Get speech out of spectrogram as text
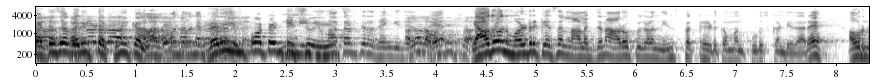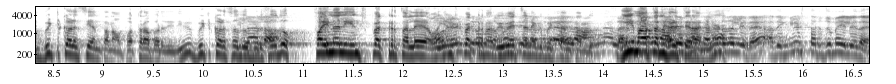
that is a very technical very important issue ನೀವ್ ಮಾತಾಡ್ತಿರೋದು ಹೆಂಗಿದೆ ಯಾವ್ದೋ ಒಂದು ಮರ್ಡರ್ ಕೇಸಲ್ಲಿ ನಾಲ್ಕು ಜನ ಆರೋಪಿಗಳನ್ನ ಇನ್ಸ್ಪೆಕ್ಟರ್ ಹಿಡ್ಕೊಂಬಂದು ಕೂಡಿಸ್ಕೊಂಡಿದ್ದಾರೆ. ಅವ್ರನ್ನ ಬಿಟ್ ಕಳಿಸಿ ಅಂತ ನಾವು ಪತ್ರ ಬರೆದಿದ್ದೀವಿ. ಬಿಟ್ ಕಳಿಸೋದು. ಬಿಡಿಸೋದು ಫೈನಲಿ ಇನ್ಸ್ಪೆಕ್ಟರ್ ತಲೆ ಇನ್ಸ್ಪೆಕ್ಟರ್ ಇನ್ಸ್ಪೆಕ್ಟರ್ನ ವಿವೇಚನೆಗೆ ಬಿಟ್ಟಂತದ್ದು. ಈ ಮಾತನ್ನ ಹೇಳ್ತೀರಾ ನೀವು? ಅದು ಇಂಗ್ಲಿಷ್ ತರ್ಜುಮೆ ಇಲ್ಲಿದೆ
